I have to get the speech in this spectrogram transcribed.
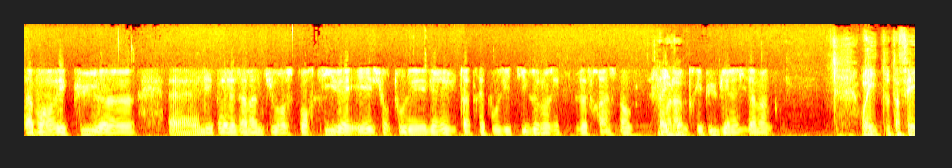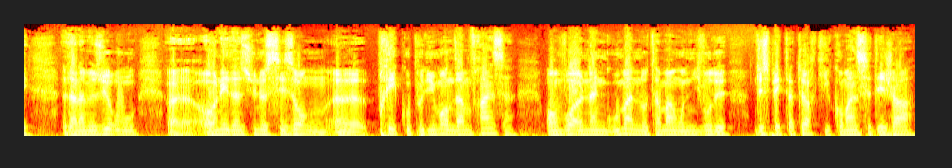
d'avoir vécu euh, euh, les belles aventures sportives et, et surtout les, les, résultats très positifs de nos équipes de France. Donc ça voilà. y contribue bien évidemment. Oui, tout à fait. Dans la mesure où euh, on est dans une saison euh, pré-Coupe du Monde en France, on voit un engouement, notamment au niveau de, des spectateurs qui commencent déjà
